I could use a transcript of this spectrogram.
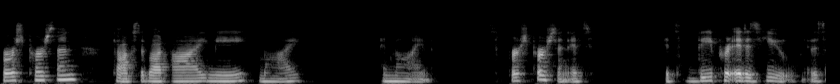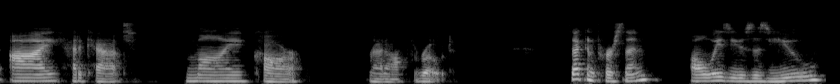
First person talks about I, me, my, and mine. It's First person, it's it's the it is you. It is I had a cat. My car ran off the road. Second person always uses you,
